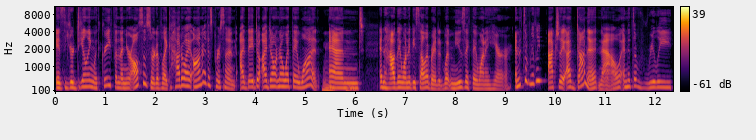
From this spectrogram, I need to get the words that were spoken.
is you're dealing with grief and then you're also sort of like how do I honor this person? I they don't I don't know what they want mm-hmm. and and how they want to be celebrated, what music they want to hear. And it's a really actually I've done it now and it's a really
